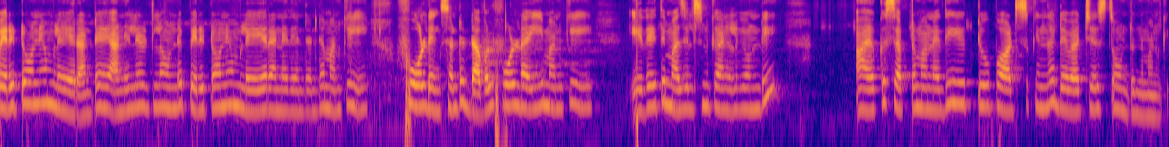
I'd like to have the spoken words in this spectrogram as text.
పెరిటోనియం లేయర్ అంటే అనిలెట్లో ఉండే పెరిటోనియం లేయర్ అనేది ఏంటంటే మనకి ఫోల్డింగ్స్ అంటే డబుల్ ఫోల్డ్ అయ్యి మనకి ఏదైతే మజిల్స్ని కలిగి ఉండి ఆ యొక్క సెప్టమ్ అనేది టూ పార్ట్స్ కింద డివైడ్ చేస్తూ ఉంటుంది మనకి.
